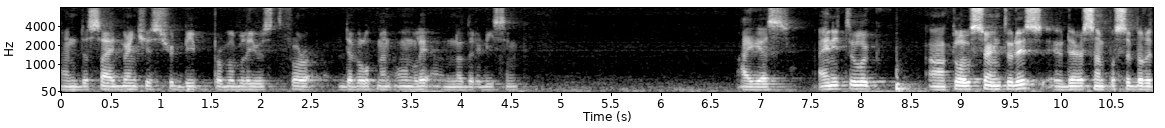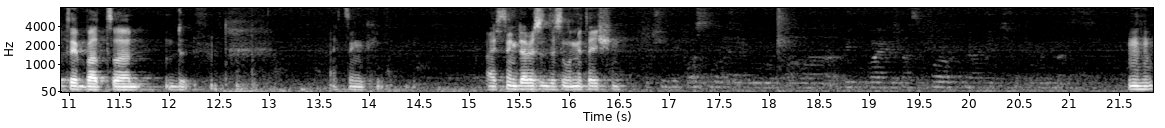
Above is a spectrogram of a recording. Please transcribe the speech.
And the side branches should be probably used for development only and not releasing. I guess. I need to look uh, closer into this if there is some possibility, but uh, I think I think there is this limitation. It should be possible to uh, require fast forward merges for the requests. Mm -hmm.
